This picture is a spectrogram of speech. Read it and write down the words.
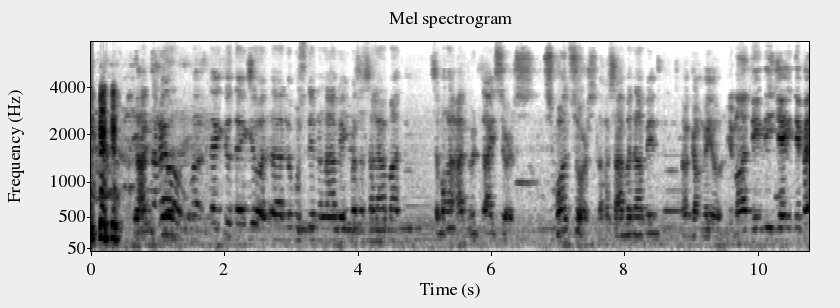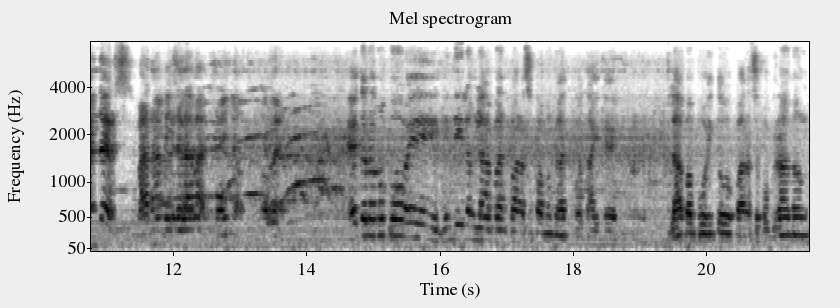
Lahat na kayo. Uh, Thank you, thank you. At uh, lubos din ang aming pasasalamat sa mga advertisers, sponsors na kasama namin hanggang ngayon. Yung mga TVJ Defenders, maraming salamat sa inyo. Ito naman po eh, hindi lang laban para sa pamagat o title. Laban po ito para sa programang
